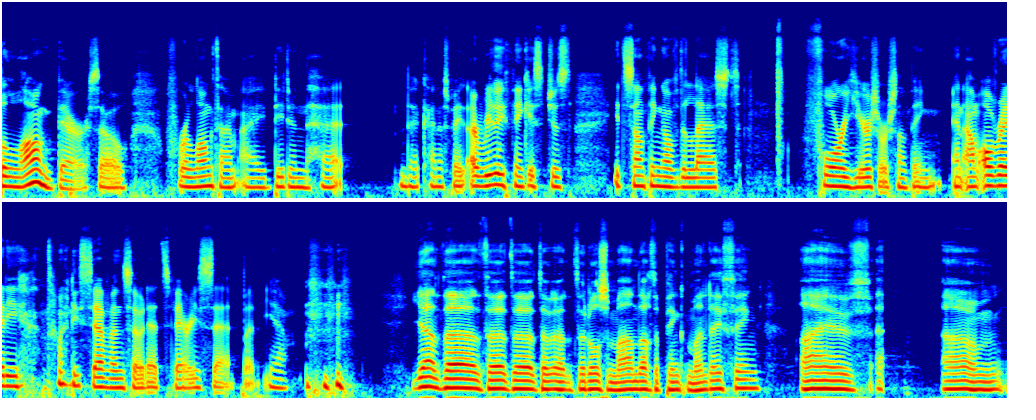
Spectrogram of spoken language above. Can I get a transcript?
belonged there. So for a long time, I didn't had that kind of space. I really think it's just, it's something of the last four years or something. And I'm already 27, so that's very sad. But yeah. Yeah, the the the the the Roze Maandag, the Pink Monday thing. I've, um,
